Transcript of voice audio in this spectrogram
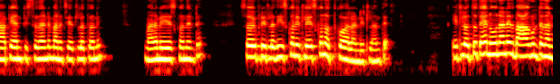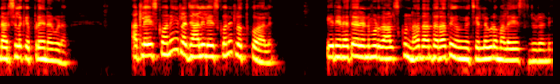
హ్యాపీ అనిపిస్తుందండి మన చేతులతోని? మనమే చేసుకొని తింటే. సో ఇప్పుడు ఇట్లా తీసుకొని ఇట్లా వేసుకొని ఒత్తుకోవాలండి ఇట్లా అంతే. ఇట్లా ఒత్తుతే నూనె అనేది బాగుంటుందండి అరిసెలకు ఎప్పుడైనా కూడా. అట్లా వేసుకొని ఇట్లా జాలీలు వేసుకొని ఇట్లా ఒత్తుకోవాలి. ఇక నేనైతే రెండు మూడు కాల్చుకున్నా దాని తర్వాత ఇంకో చెల్లె కూడా మళ్ళీ చేస్తుంది చూడండి.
